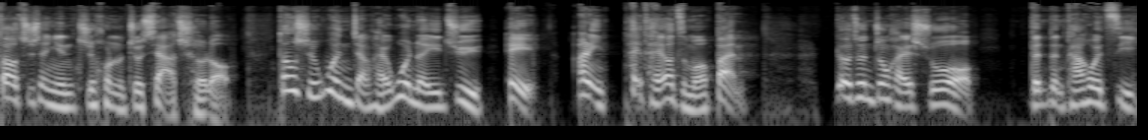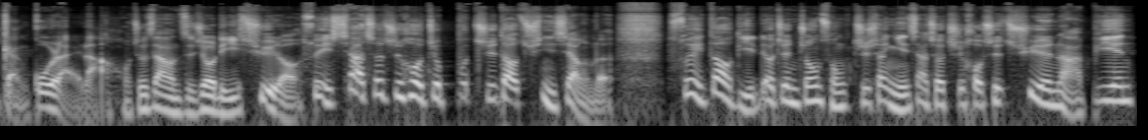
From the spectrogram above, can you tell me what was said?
到芝山岩之后呢，就下车了。当时问讲还问了一句：“哎、欸，啊，你太太要怎么办？”廖振中还说：“等等，他会自己赶过来啦。”我就这样子就离去了。所以下车之后就不知道去向了。所以到底廖振中从芝山岩下车之后是去了哪边？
